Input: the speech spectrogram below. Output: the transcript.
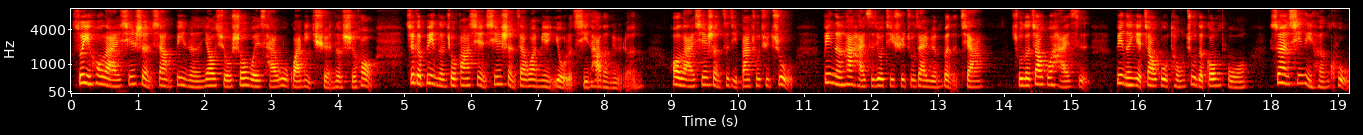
所以后来先生向病人要求收回财务管理权的时候，这个病人就发现先生在外面有了其他的女人。后来先生自己搬出去住，病人和孩子就继续住在原本的家。除了照顾孩子，病人也照顾同住的公婆，虽然心里很苦。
